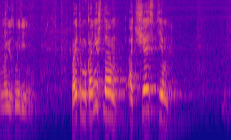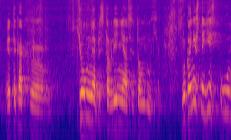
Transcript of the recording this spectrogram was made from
иное измерение. Поэтому, конечно, отчасти это как э, темное представление о Святом Духе. Ну, конечно, есть у э,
